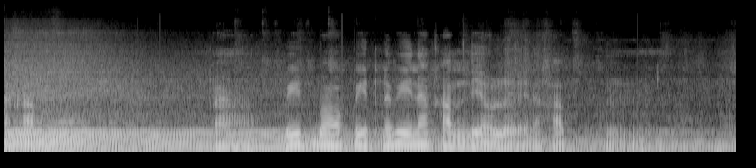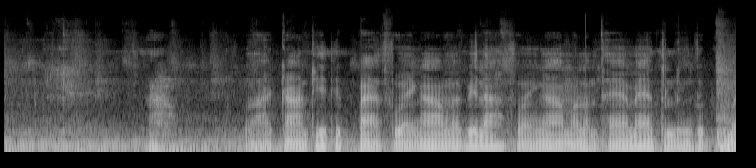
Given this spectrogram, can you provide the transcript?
นะครับอ่าปิดบอกปิดนะพี่นะคำเดียวเลยนะครับอืมอะรายการที่ 18 สวยงามแล้วพี่นะ สวยงามมาลำแท้แม่ตะลึงสุดใบ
